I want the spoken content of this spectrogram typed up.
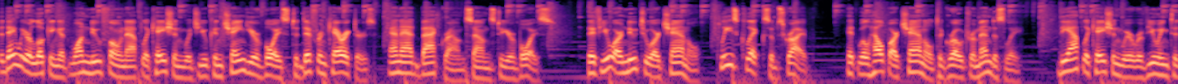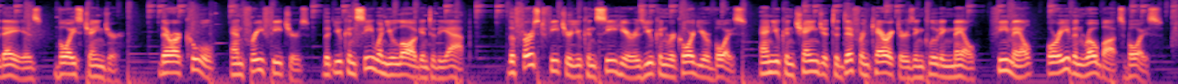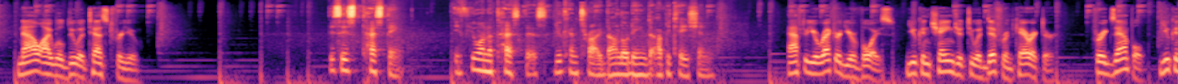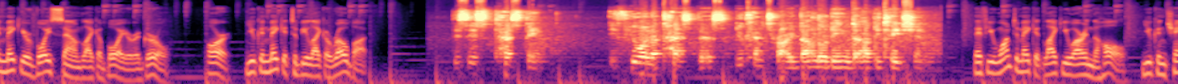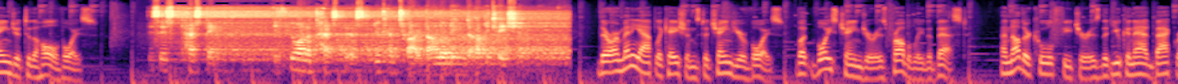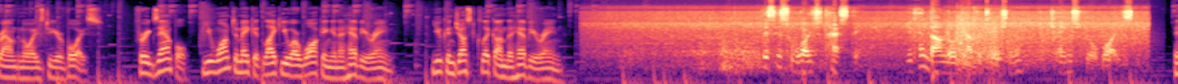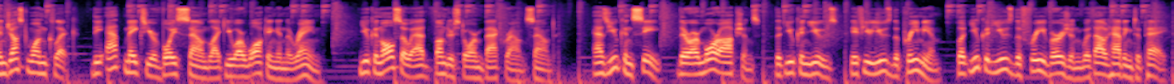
Today we are looking at one new phone application which you can change your voice to different characters and add background sounds to your voice. If you are new to our channel, please click subscribe. It will help our channel to grow tremendously. The application we're reviewing today is Voice Changer. There are cool and free features that you can see when you log into the app. The first feature you can see here is you can record your voice and you can change it to different characters including male, female, or even robot's voice. Now I will do a test for you. This is testing. If you want to test this, you can try downloading the application. After you record your voice, you can change it to a different character. For example, you can make your voice sound like a boy or a girl. Or, you can make it to be like a robot. This is testing. If you want to test this, you can try downloading the application. If you want to make it like you are in the hall, you can change it to the hall voice. This is testing. If you want to test this, you can try downloading the application. There are many applications to change your voice, but Voice Changer is probably the best. Another cool feature is that you can add background noise to your voice. For example, you want to make it like you are walking in a heavy rain. You can just click on the heavy rain. This is voice testing. You can download the application to change your voice. In just one click, the app makes your voice sound like you are walking in the rain. You can also add thunderstorm background sound. As you can see, there are more options that you can use if you use the premium, but you could use the free version without having to pay.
